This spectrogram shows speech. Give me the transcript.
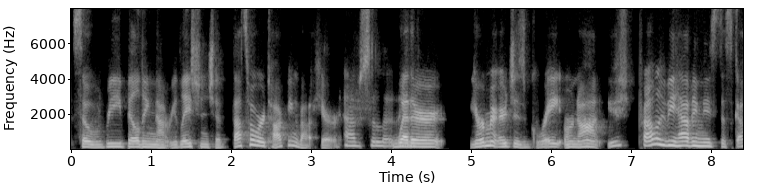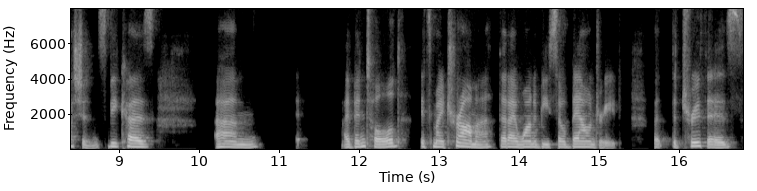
so rebuilding that relationship, that's what we're talking about here absolutely whether your marriage is great or not, you should probably be having these discussions because um, I've been told it's my trauma that I want to be so boundaried. But the truth is,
